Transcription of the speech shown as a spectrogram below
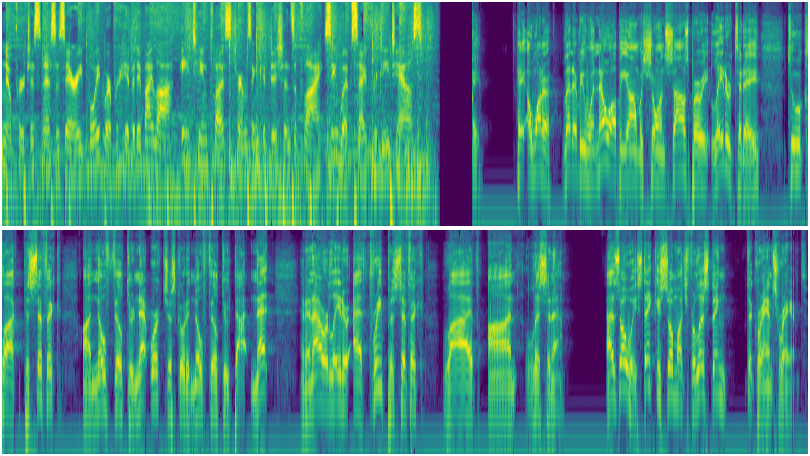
No purchase necessary. Void where prohibited by law. 18 plus terms and conditions apply. See website for details. Hey, hey I want to let everyone know I'll be on with Sean Salisbury later today, 2 o'clock Pacific on No Filter Network. Just go to nofilter.net. And an hour later at 3 Pacific, live on Listen App. As always, thank you so much for listening to Grant's Rant.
